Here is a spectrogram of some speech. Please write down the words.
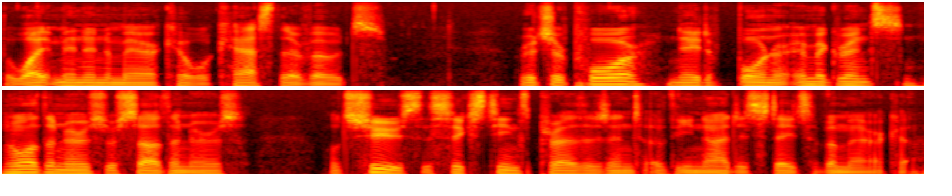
the white men in America will cast their votes. Rich or poor, native born or immigrants, northerners or southerners, will choose the 16th President of the United States of America.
